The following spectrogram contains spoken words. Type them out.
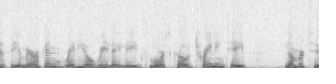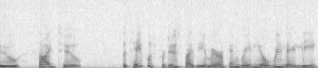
is the American Radio Relay League's Morse Code Training Tape Number 2, Side 2. The tape was produced by the American Radio Relay League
